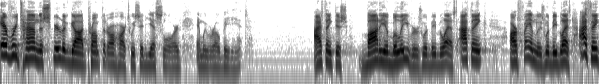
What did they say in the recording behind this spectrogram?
every time the Spirit of God prompted our hearts, we said, Yes, Lord, and we were obedient? I think this body of believers would be blessed. I think our families would be blessed. I think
